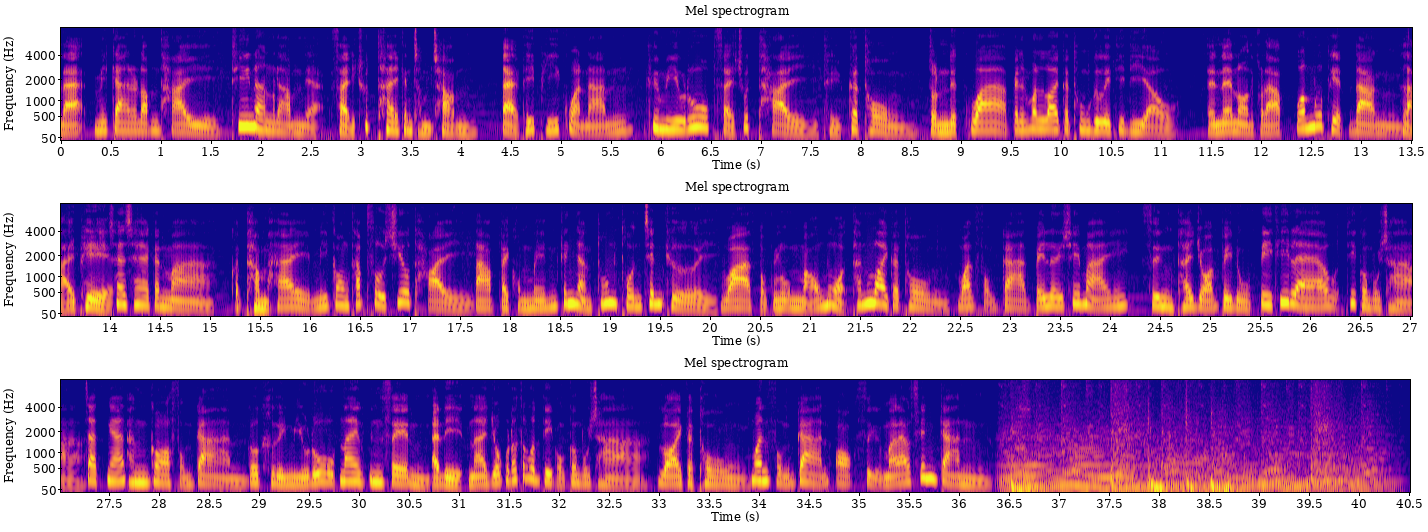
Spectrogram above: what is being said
และมีการรำไทยที่นางรำเนี่ยใส่ชุดไทยกันช่ำๆแต่ที่พีกว่านั้นคือมีรูปใส่ชุดไทย ถือกระทง จนนึกว่าเป็นวันลอยกระทงกันเลยทีเดียว และแน่นอนครับว่าเมื่อเพจดังหลายเพจแชร์กันมา ก็ทำให้มีกองทัพโซเชียลไทย ตามไปคอมเมนต์กันอย่างทุ่มทนเช่นเคย ว่าตกลงเหมาหมดทั้งลอยกระทง วันสงการไปเลยใช่ไหม ซึ่งถ้าย้อนไปดูปีที่แล้วที่กัมพูชา จัดงานอังกอร์สงการก็เคยมีรูปนายคุนเซน อดีตนายกรัฐมนตรีของกัมพูชาลอยกระทง วันสงการออกสื่อมาแล้วเช่นกัน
